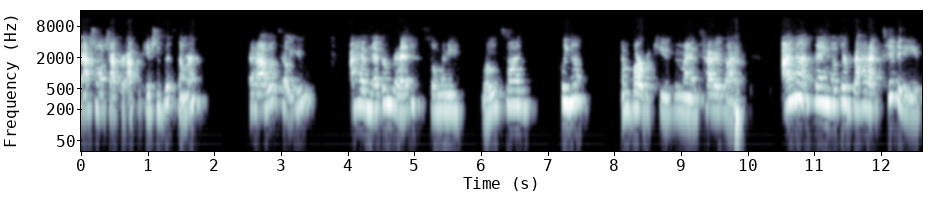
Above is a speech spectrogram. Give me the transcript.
national chapter applications this summer. And I will tell you, I have never read so many roadside cleanup and barbecues in my entire life. I'm not saying those are bad activities,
